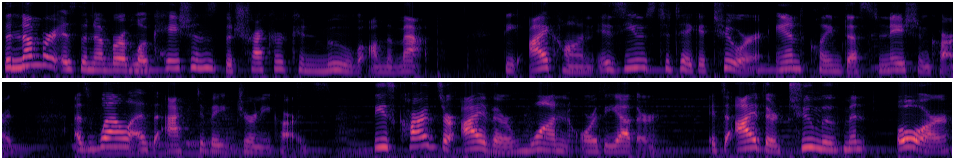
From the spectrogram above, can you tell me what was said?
The number is the number of locations the Trekker can move on the map. The icon is used to take a tour and claim destination cards, as well as activate journey cards. These cards are either one or the other. It's either two movement or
